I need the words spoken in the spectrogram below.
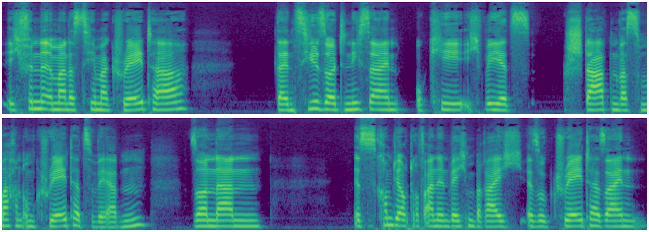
ich finde immer das Thema Creator, dein Ziel sollte nicht sein, okay, ich will jetzt starten, was zu machen, um Creator zu werden, sondern es kommt ja auch darauf an, in welchem Bereich, also Creator sein,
